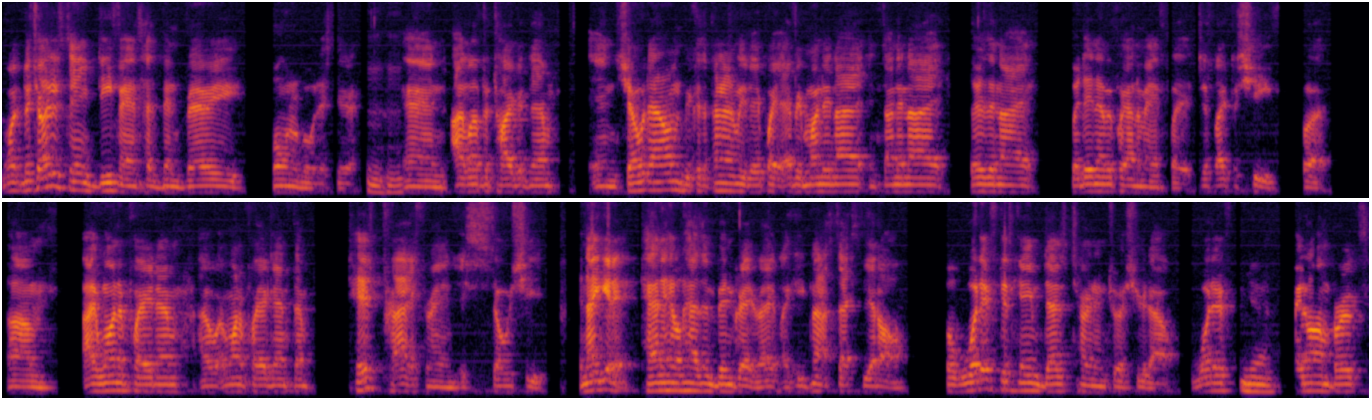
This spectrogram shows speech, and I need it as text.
what the Chargers team defense has been very vulnerable this year, mm-hmm. and I love to target them in showdown because apparently they play every Monday night and Sunday night, Thursday night, but they never play on the main slate, just like the Chiefs. But um, I want to play them. I, I want to play against them. His price range is so cheap, and I get it. Tannehill hasn't been great, right? Like he's not sexy at all. But what if this game does turn into a shootout? What if yeah. Treylon Burks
